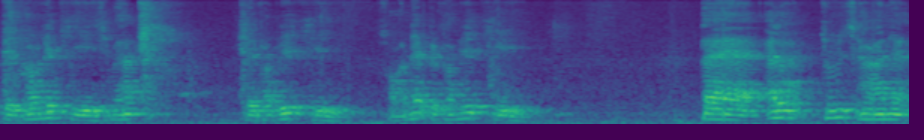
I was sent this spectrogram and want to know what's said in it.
เป็นคำเรียกคีใช่ไหมฮะเป็นคำเรียกคีสอนเนี่ยเป็นคำเรียกคีแต่ไอ้รหัสชุวิชาเนี่ย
